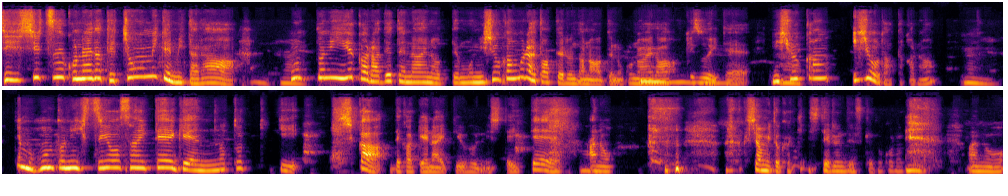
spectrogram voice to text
実質、この間手帳を見てみたら、本当に家から出てないのってもう2週間ぐらい経ってるんだなっていうのをこの間気づいて、2週間以上だったかな、うん。でも本当に必要最低限の時しか出かけないっていう風にしていて、あの、くしゃみとかしてるんですけど、これ。あの、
